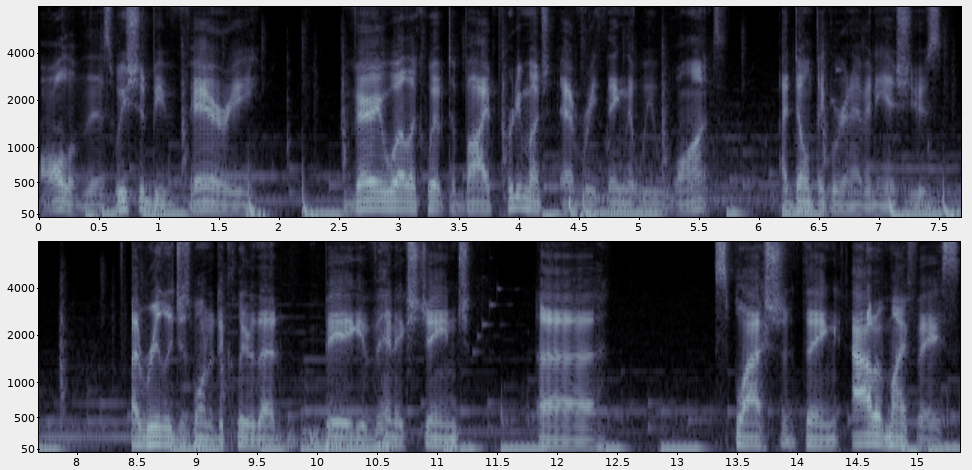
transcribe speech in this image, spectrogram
all of this. We should be very, very well equipped to buy pretty much everything that we want. I don't think we're gonna have any issues. I really just wanted to clear that big event exchange uh, splash thing out of my face.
